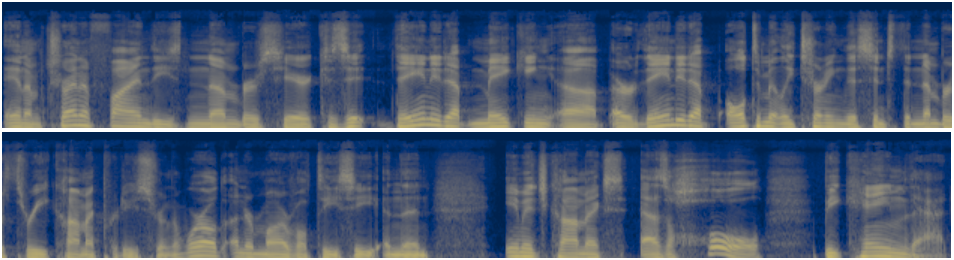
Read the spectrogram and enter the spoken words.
and I'm trying to find these numbers here because it they ended up making up or they ended up ultimately turning this into the number three comic producer in the world under Marvel, DC, and then Image Comics as a whole became that.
